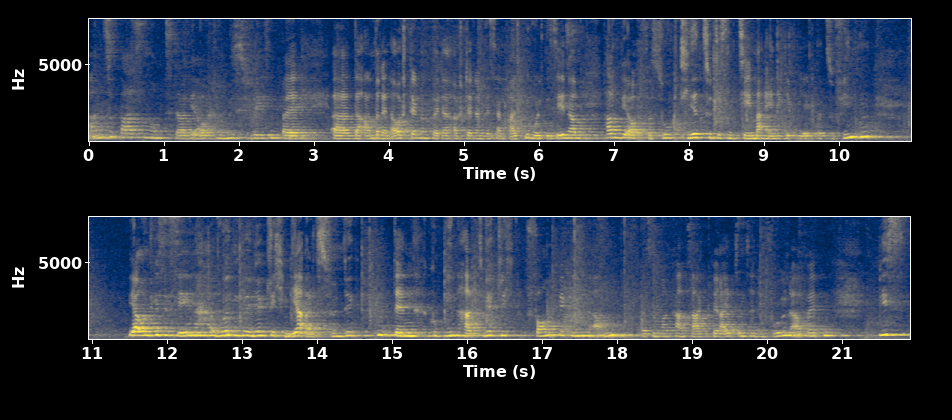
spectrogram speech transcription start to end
anzupassen und da wir auch schon Misswesen bei äh, der anderen Ausstellung, bei der Ausstellung des Herrn Balkenhol gesehen haben, haben wir auch versucht, hier zu diesem Thema einige Blätter zu finden. Ja, und wie Sie sehen, wurden wir wirklich mehr als fündig, denn Kubin hat wirklich von Beginn an, also man kann sagen bereits in seinen frühen Arbeiten, bis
